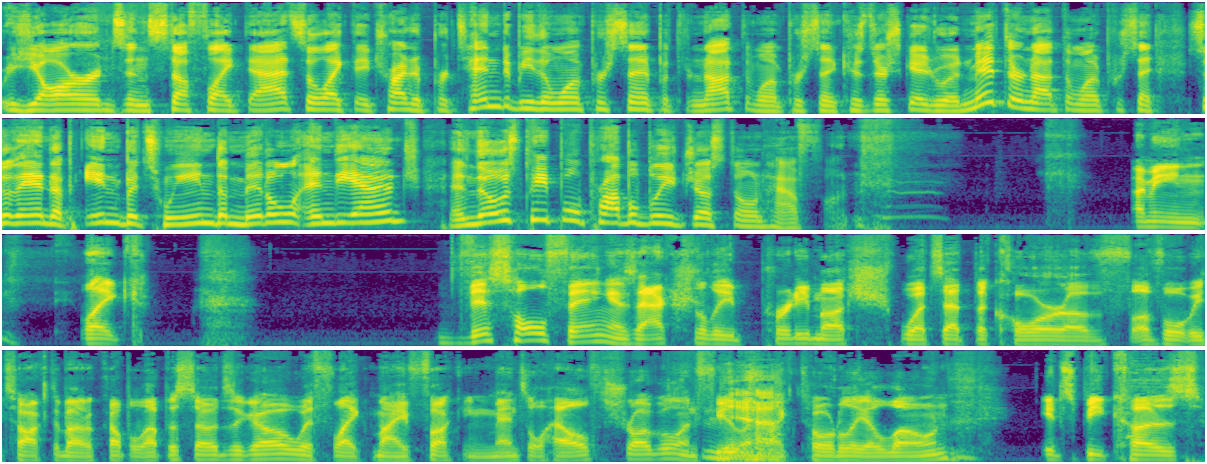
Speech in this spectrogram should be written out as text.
yards and stuff like that. So like they try to pretend to be the 1% but they're not the 1% because they're scared to admit they're not the 1% so they end up in between the middle and the edge and those people probably just don't have fun. I mean, like this whole thing is actually pretty much what's at the core of of what we talked about a couple episodes ago with like my fucking mental health struggle and feeling Yeah. like totally alone. It's because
